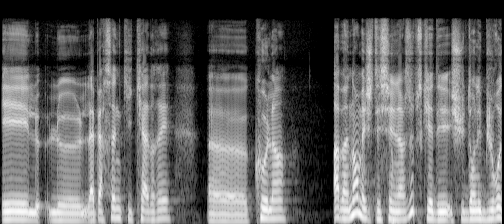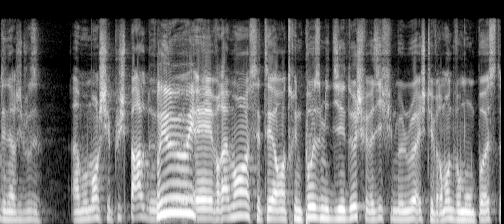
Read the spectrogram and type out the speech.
et le, le- la personne qui cadrait euh, Colin. Ah bah non, mais j'étais chez Énergie 12 parce qu'il y a des, je suis dans les bureaux d'Énergie 12. Un moment, je sais plus, je parle de. Oui, oui, oui. Et vraiment, c'était entre une pause midi et deux. Je fais vas-y, filme-le. J'étais vraiment devant mon poste.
